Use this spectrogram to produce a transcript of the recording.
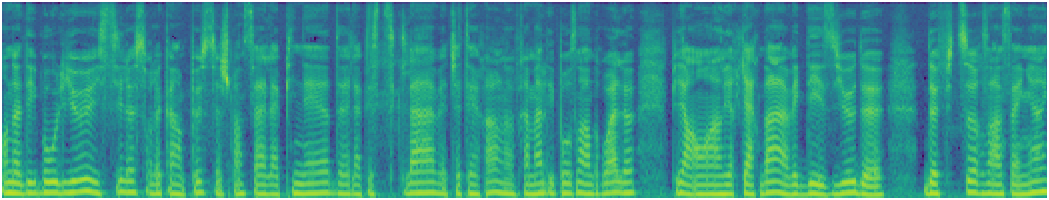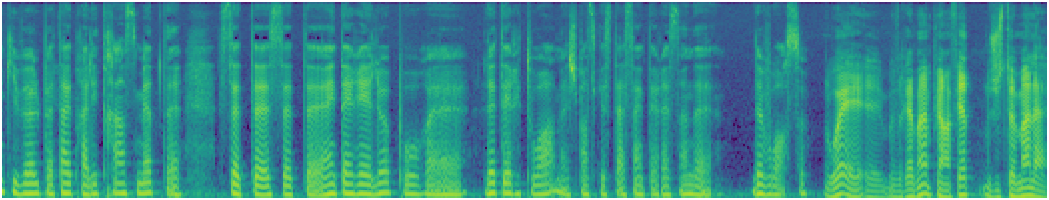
On a des beaux lieux ici là, sur le campus. Je pense à la Pinède, la Pesticlave, etc. On a vraiment des beaux endroits. Là. Puis en, les regardant avec des yeux de, de futurs enseignants qui veulent peut-être aller transmettre cette, cet intérêt-là pour euh, le territoire. Mais je pense que c'est assez intéressant de, de voir ça. Oui, euh, vraiment. Puis en fait, justement, la,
